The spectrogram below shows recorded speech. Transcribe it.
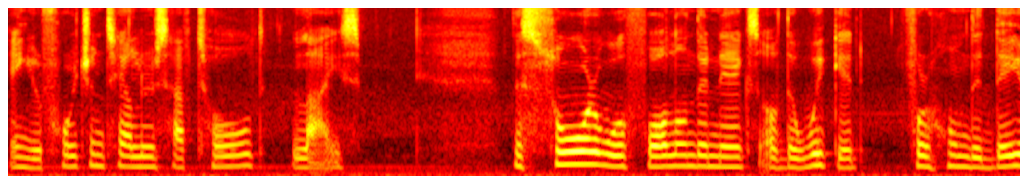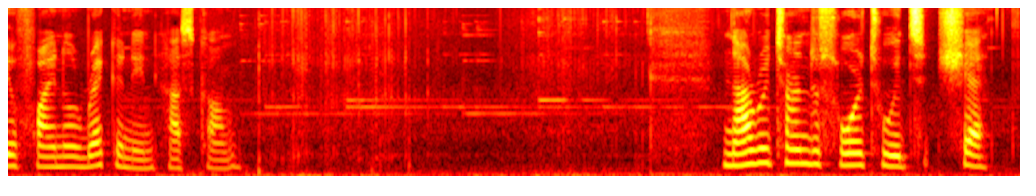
and your fortune tellers have told lies. The sword will fall on the necks of the wicked, for whom the day of final reckoning has come. Now return the sword to its sheath,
